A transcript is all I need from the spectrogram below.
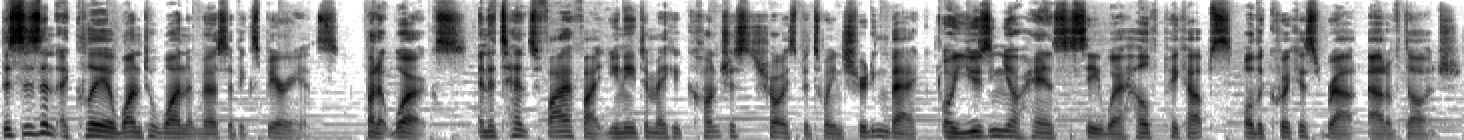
This isn't a clear one to one immersive experience, but it works. In a tense firefight, you need to make a conscious choice between shooting back or using your hands to see where health pickups or the quickest route out of dodge.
